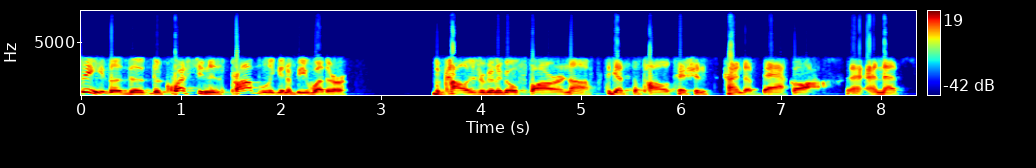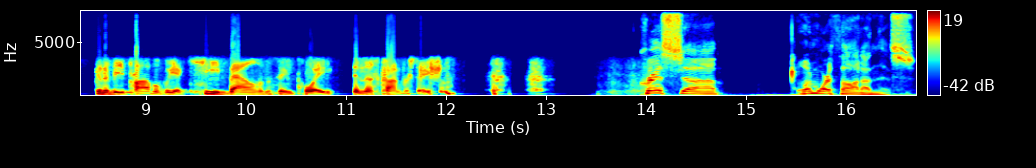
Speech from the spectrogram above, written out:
see. The, the the question is probably going to be whether the colleges are going to go far enough to get the politicians to kind of back off, and that's going to be probably a key balancing point in this conversation. Chris, uh, one more thought on this.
